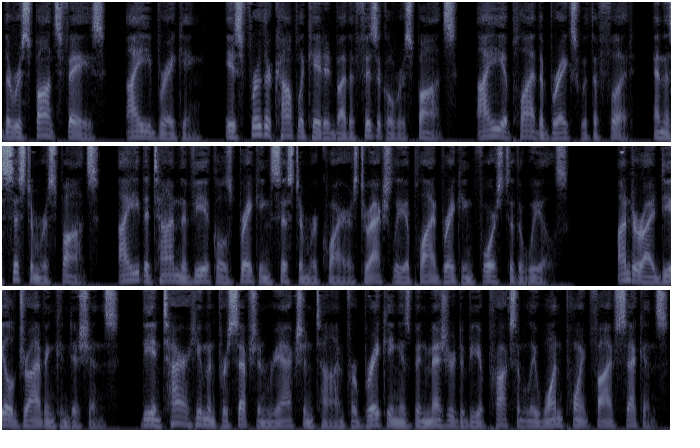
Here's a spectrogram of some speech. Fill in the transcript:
The response phase, i.e., braking, is further complicated by the physical response, i.e., apply the brakes with the foot, and the system response, i.e., the time the vehicle's braking system requires to actually apply braking force to the wheels. Under ideal driving conditions, the entire human perception reaction time for braking has been measured to be approximately 1.5 seconds,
